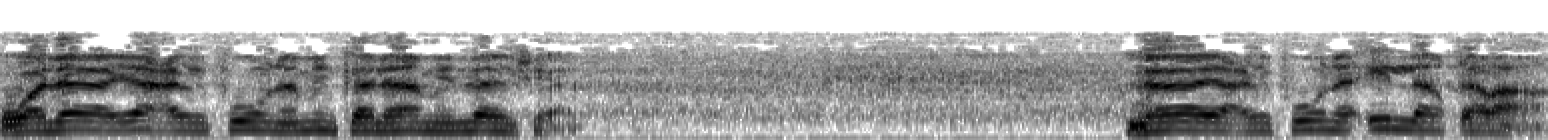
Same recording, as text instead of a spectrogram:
ولا يعرفون من كلام الله شيئا. لا يعرفون إلا القراءة.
